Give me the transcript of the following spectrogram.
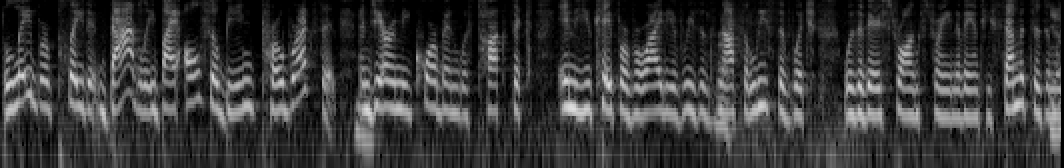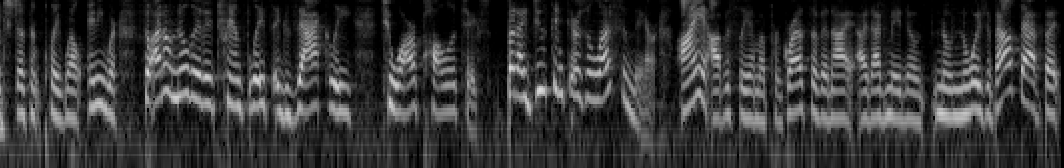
Labour played it badly by also being pro Brexit. Hmm. And Jeremy Corbyn was toxic in the UK for a variety of reasons, not the least of which was a very strong strain of anti Semitism, which doesn't play well anywhere. So I don't know that it translates exactly to our politics, but I do think there's a lesson there. I obviously am a progressive, and I, I've made no, no noise about that, but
